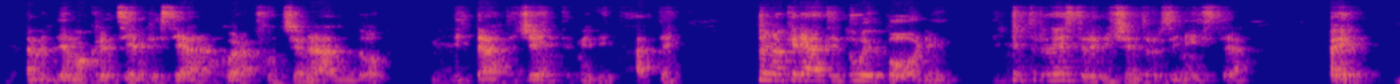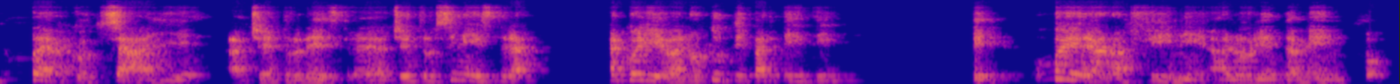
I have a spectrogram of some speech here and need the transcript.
della democrazia cristiana ancora funzionando meditate gente meditate sono creati due poli di centrodestra e di centrosinistra. Cioè due accozzaglie a centrodestra e a centrosinistra raccoglievano tutti i partiti o erano affini all'orientamento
